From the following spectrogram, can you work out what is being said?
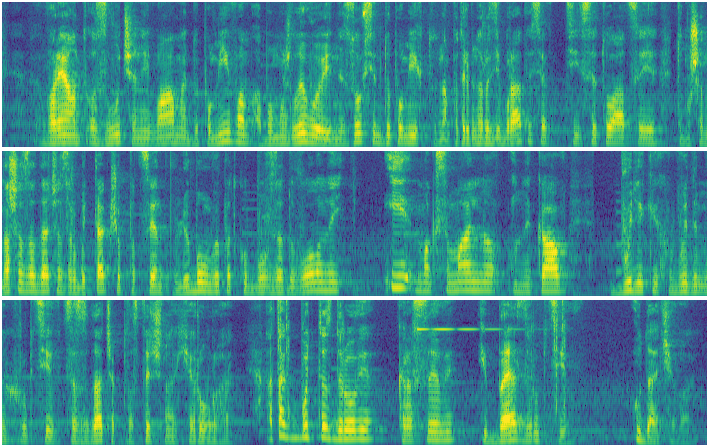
варіант озвучений вами допоміг вам, або можливо і не зовсім допоміг, то нам потрібно розібратися в цій ситуації, тому що наша задача зробити так, щоб пацієнт в будь-якому випадку був задоволений і максимально уникав будь-яких видимих рубців. Це задача пластичного хірурга. А так будьте здорові, красиві і без рубців. Удачі вам!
